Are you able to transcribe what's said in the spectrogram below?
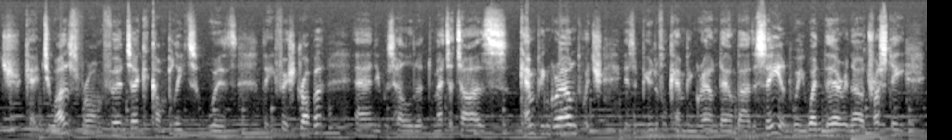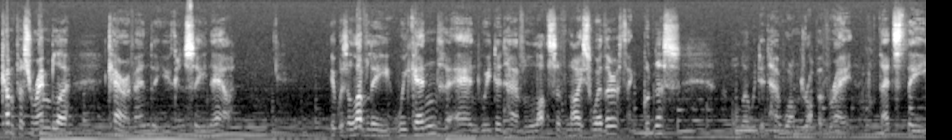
which came to us from Ferntech, complete with the fish dropper, and it was held at Matata's camping ground, which is a beautiful camping ground down by the sea, and we went there in our trusty Compass Rambler caravan that you can see now. It was a lovely weekend, and we did have lots of nice weather, thank goodness although we did have one drop of rain. That's the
